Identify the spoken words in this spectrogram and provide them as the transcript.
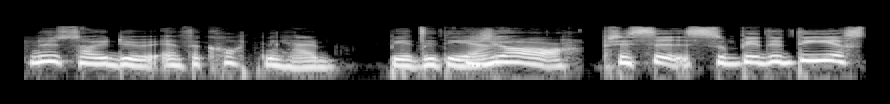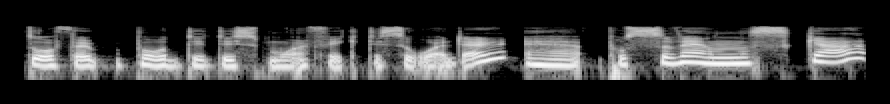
Nu sa ju du en förkortning här, BDD. Ja, precis. Så BDD står för Body Dysmorphic Disorder. Eh, på svenska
